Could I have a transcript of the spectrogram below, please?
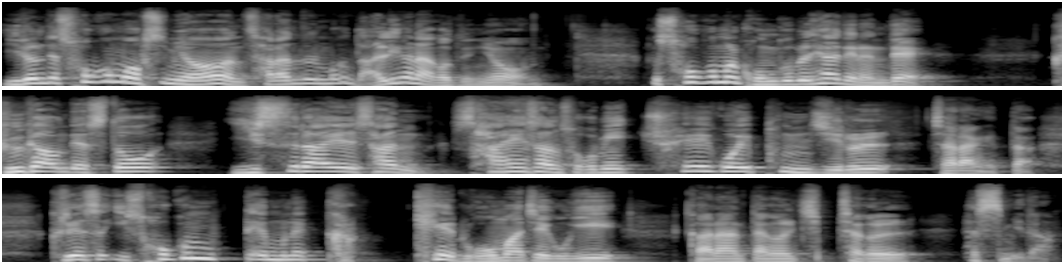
이런 데 소금 없으면 사람들 뭐 난리가 나거든요. 그 소금을 공급을 해야 되는데 그 가운데서도 이스라엘산 사해산 소금이 최고의 품질을 자랑했다. 그래서 이 소금 때문에 그렇게 로마 제국이 가나안 땅을 집착을 했습니다.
